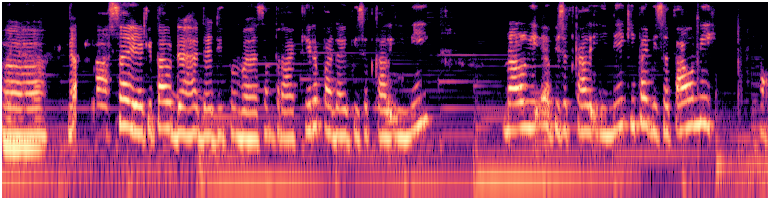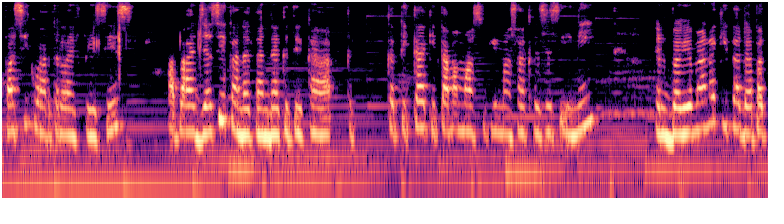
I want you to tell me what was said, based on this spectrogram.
Nggak uh, terasa ya kita udah ada di pembahasan terakhir pada episode kali ini. Melalui episode kali ini kita bisa tahu nih apa sih quarter life crisis, apa aja sih tanda-tanda ketika ketika kita memasuki masa krisis ini dan bagaimana kita dapat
